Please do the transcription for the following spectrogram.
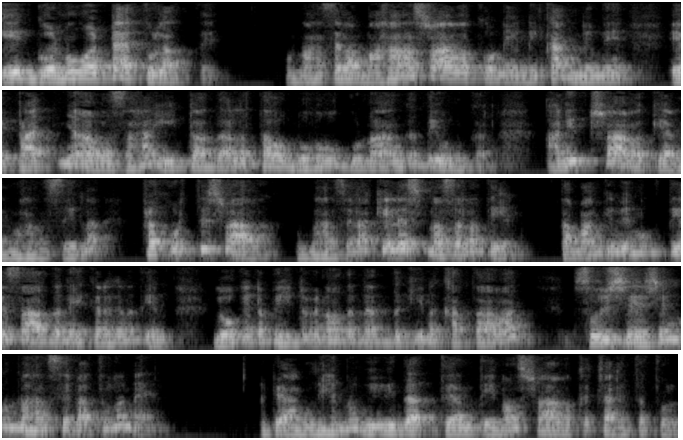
ඒ ගොනුවට ඇතුළත් වෙන්නේ. උන්වහන්සේලා මහා ශ්‍රාවකුනේ නිකන් නෙමේ ඒ ප්‍රඥාව සහ ඊට අදාළ තව බොහෝ ගුණාංග දිනු කරන අනිත් ශ්‍රාවකයන් වහන්සේලා ප්‍රකෘති ශ්‍රාවක. උන්වහන්සේලා කෙලස් නැසලා තියෙනවා. තමන්ගේ විමුක්තිය සාධනය කරගෙන තියෙනවා. ලෝකෙට පිහිට වෙනවද නැද්ද කියන කතාවක් සුවිශේෂයෙන් උන්වහන්සේලා තුල නැහැ. ඉතින් අන්න එහෙම විවිධත්වයන් තියෙනවා ශ්‍රාවක චරිත තුල.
